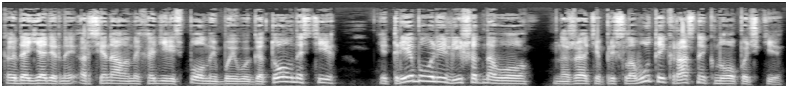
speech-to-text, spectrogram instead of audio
когда ядерные арсеналы находились в полной боевой готовности и требовали лишь одного – нажатия пресловутой красной кнопочки.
